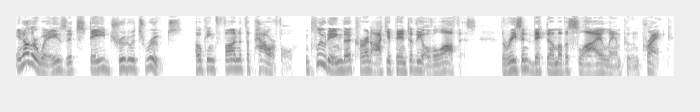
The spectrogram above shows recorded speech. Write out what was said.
In other ways, it's stayed true to its roots, poking fun at the powerful, including the current occupant of the Oval Office, the recent victim of a sly Lampoon prank.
